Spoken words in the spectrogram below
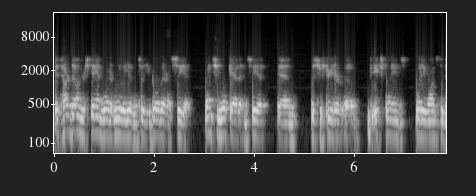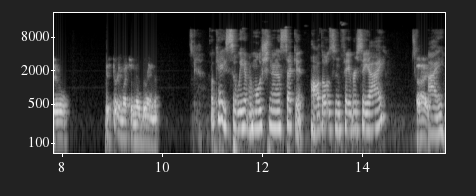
it's hard to understand what it really is until you go there and see it. Once you look at it and see it, and Mr. Streeter uh, explains what he wants to do, it's pretty much a no-brainer. Okay, so we have a motion and a second. All those in favor say aye. Aye. Aye.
